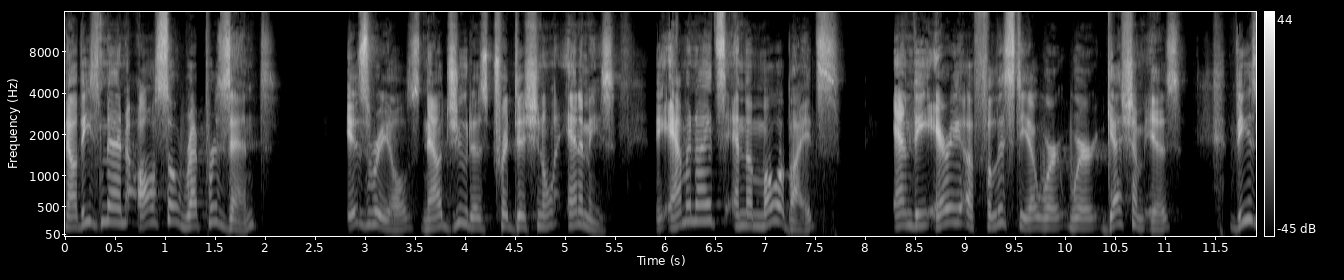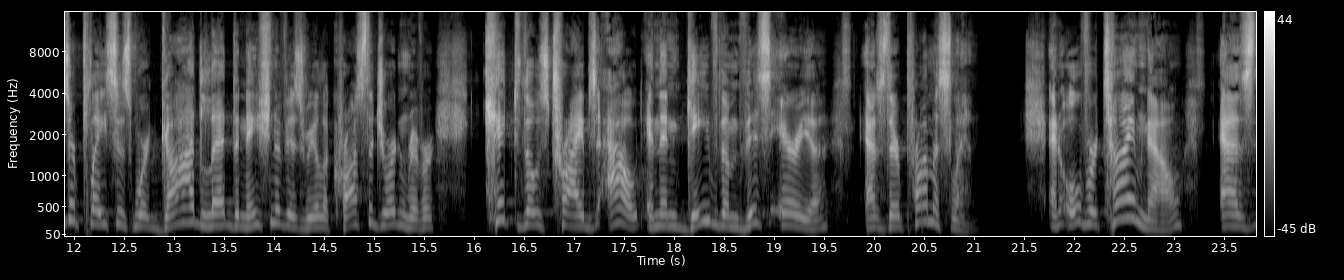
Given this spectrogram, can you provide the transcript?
Now, these men also represent Israel's, now Judah's, traditional enemies. The Ammonites and the Moabites and the area of Philistia where, where Geshem is, these are places where God led the nation of Israel across the Jordan River, kicked those tribes out, and then gave them this area as their promised land. And over time now, as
